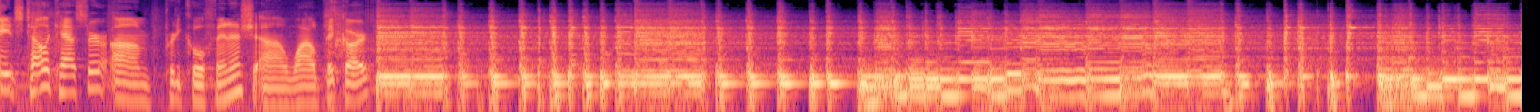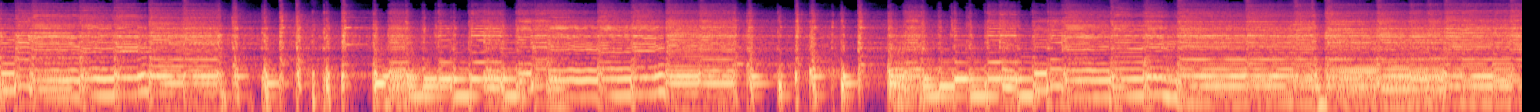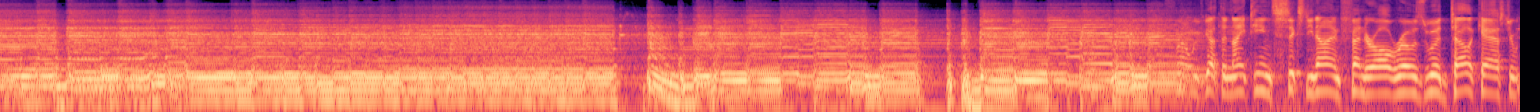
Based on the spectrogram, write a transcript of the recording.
Page Telecaster, um, pretty cool finish, uh, wild pick got the 1969 Fender All Rosewood Telecaster.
